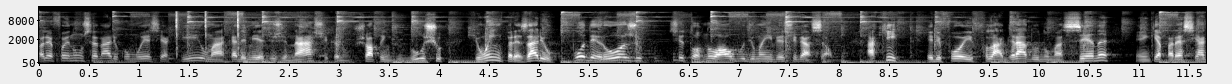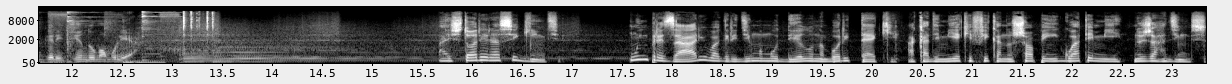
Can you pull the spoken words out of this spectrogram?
Olha, foi num cenário como esse aqui, uma academia de ginástica num shopping de luxo, que um empresário poderoso se tornou alvo de uma investigação. Aqui, ele foi flagrado numa cena em que aparece agredindo uma mulher. A história era a seguinte: um empresário agrediu uma modelo na Boritec, academia que fica no shopping Iguatemi, nos Jardins.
